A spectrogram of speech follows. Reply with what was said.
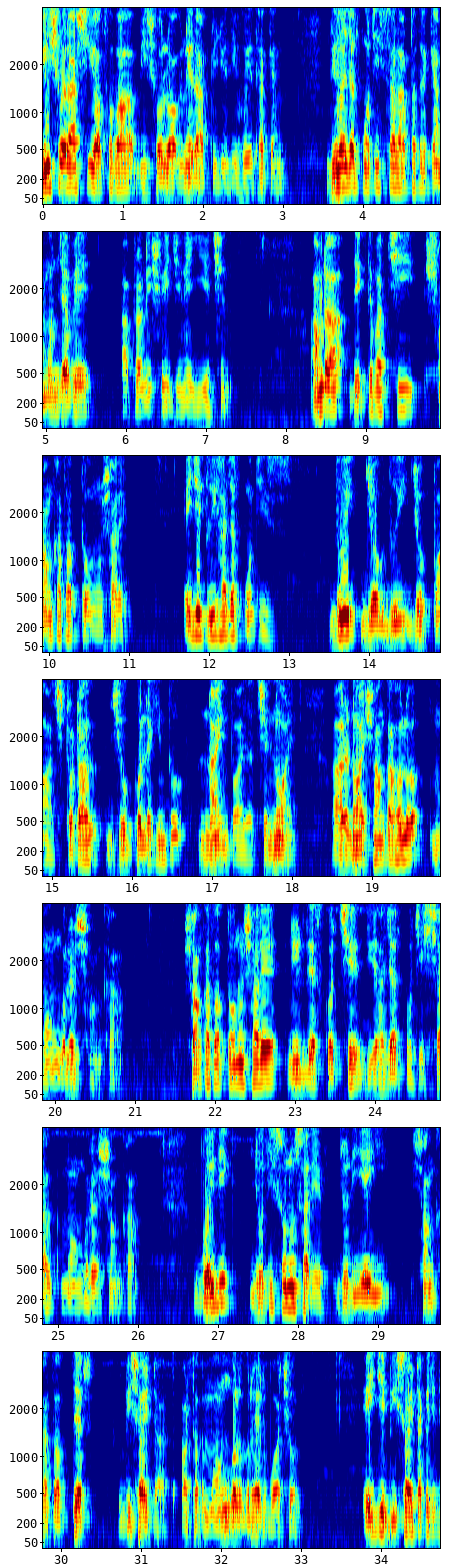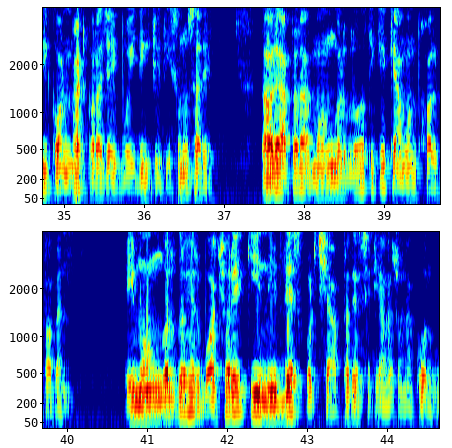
বিষ রাশি অথবা বিষ লগ্নের আপনি যদি হয়ে থাকেন, দুই হাজার পঁচিশ সাল আপনাদের কেমন যাবে আপনারা নিশ্চয়ই জেনে গিয়েছেন। আমরা দেখতে পাচ্ছি সংখ্যাতত্ত্ব অনুসারে এই যে দুই হাজার পঁচিশ, দুই যোগ দুই যোগ পাঁচ, টোটাল যোগ করলে কিন্তু নাইন পাওয়া যাচ্ছে নয়, আর নয় সংখ্যা হলো মঙ্গলের সংখ্যা। সংখ্যাতত্ত্ব অনুসারে নির্দেশ করছে দুই হাজার পঁচিশ সাল মঙ্গলের সংখ্যা। বৈদিক জ্যোতিষ অনুসারে যদি এই সংখ্যাতত্ত্বের বিষয়টা, অর্থাৎ মঙ্গল গ্রহের বছর, এই যে বিষয়টাকে যদি কনভার্ট করা যায় বৈদিক জ্যোতিষ অনুসারে, তাহলে আপনারা মঙ্গল গ্রহ থেকে কেমন ফল পাবেন? এই মঙ্গল গ্রহের বছরে কি নির্দেশ করছে আপনাদের সেটি আলোচনা করব।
